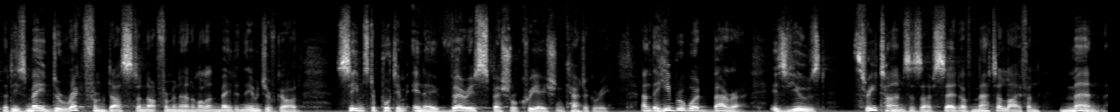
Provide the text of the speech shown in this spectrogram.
that he's made direct from dust and not from an animal and made in the image of God, seems to put him in a very special creation category. And the Hebrew word bara is used three times, as I've said, of matter, life, and man,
